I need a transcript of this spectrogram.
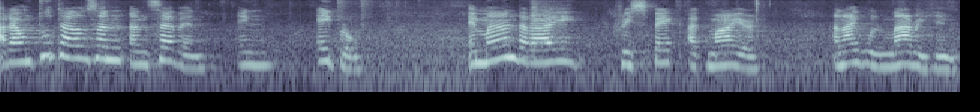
Around 2007, in April, a man that I respect, admire, and I will marry him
